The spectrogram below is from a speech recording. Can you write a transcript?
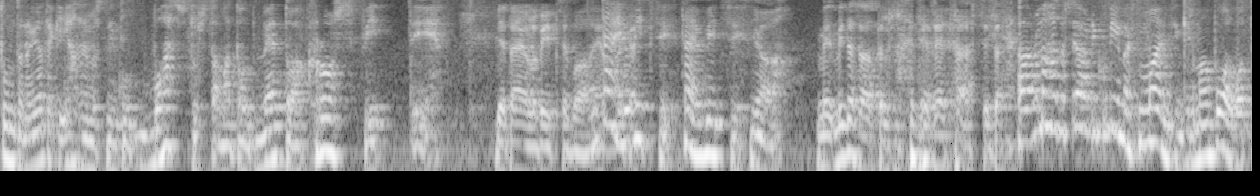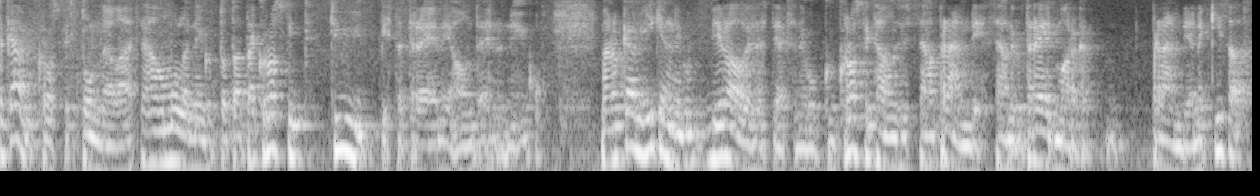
tuntenut jotenkin ihan semmoista niinku vastustamatonta vetoa crossfittiin. Ja tää ei ollut vitsi vaan. Tää ei ole vitsi, tää ei ole vitsi, joo. Mi- Mitä sä ajattelit vetää sitä? No mähän tosiaan niin kuin viimeksi mainitsinkin, mä oon puoli vuotta käynyt CrossFit-tunneilla, että sehän on mulle niinku, tota, tai CrossFit-tyyppistä treeniä on tehnyt niinku. Mä en ole käynyt ikinä niinku virallisesti, eikö se, niinku, kun CrossFithan on siis, sehän brändi, sehän on niinku trademark brändi ja ne kisat,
